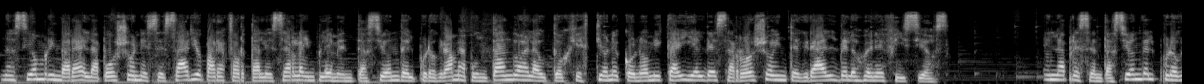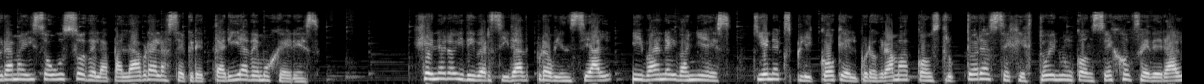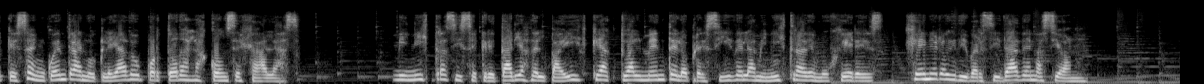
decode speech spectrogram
Nación brindará el apoyo necesario para fortalecer la implementación del programa apuntando a la autogestión económica y el desarrollo integral de los beneficios. En la presentación del programa hizo uso de la palabra la Secretaría de Mujeres. Género y Diversidad Provincial, Ivana Ibáñez, quien explicó que el programa Constructoras se gestó en un Consejo Federal que se encuentra nucleado por todas las concejalas ministras y secretarias del país que actualmente lo preside la ministra de Mujeres, Género y Diversidad de Nación.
